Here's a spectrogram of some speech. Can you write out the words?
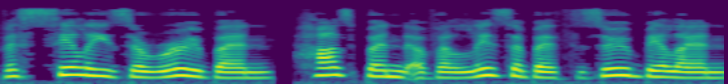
Vasily Zarubin, husband of Elizabeth Zubilin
